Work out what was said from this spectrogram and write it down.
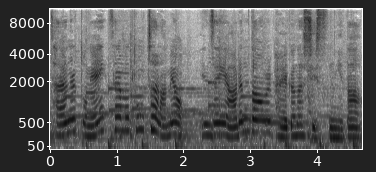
자연을 통해 삶을 통찰하며 인생의 아름다움을 발견할 수 있습니다.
